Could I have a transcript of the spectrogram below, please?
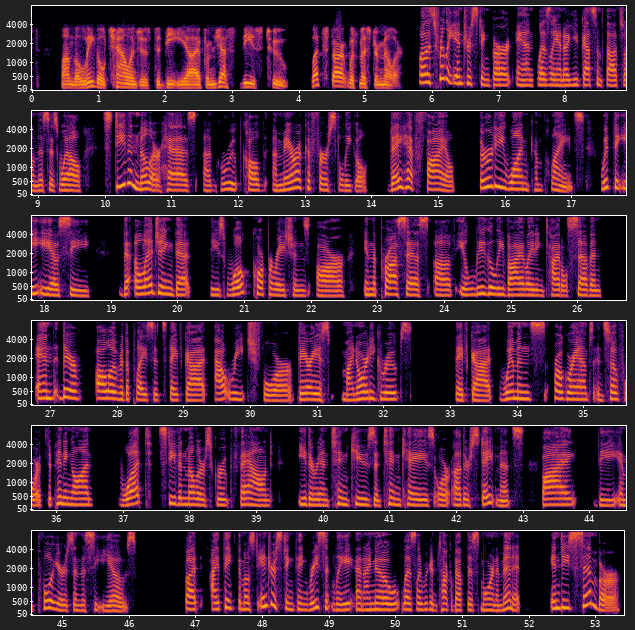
on the legal challenges to DEI from just these two? Let's start with Mr. Miller. Well, it's really interesting, Burt and Leslie. I know you've got some thoughts on this as well. Stephen Miller has a group called America First Legal. They have filed 31 complaints with the EEOC that, alleging that these woke corporations are in the process of illegally violating Title VII, and they're all over the place. It's they've got outreach for various minority groups, they've got women's programs, and so forth, depending on what Stephen Miller's group found, either in 10Qs and 10Ks or other statements by the employers and the CEOs. But I think the most interesting thing recently, and I know, Leslie, we're going to talk about this more in a minute. In December,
